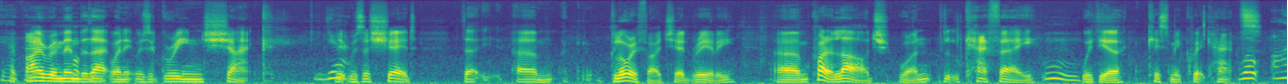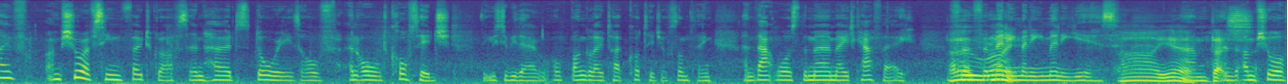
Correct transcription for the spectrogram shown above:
Yeah, very, I remember that when it was a green shack. Yeah. It was a shed that um, a glorified shed really, um, quite a large one, little cafe Mm. with your kiss me quick hats. Well, I've I'm sure I've seen photographs and heard stories of an old cottage that used to be there, old bungalow type cottage or something, and that was the Mermaid Cafe for, oh, for right. many, many, many years. Ah, yeah. um, that's, and I'm sure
